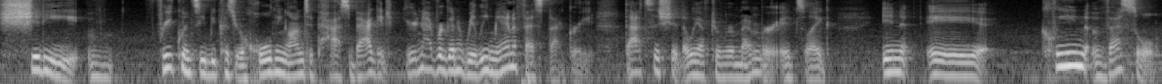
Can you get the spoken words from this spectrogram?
shitty frequency because you're holding on to past baggage, you're never going to really manifest that great. That's the shit that we have to remember. It's like in a clean vessel,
